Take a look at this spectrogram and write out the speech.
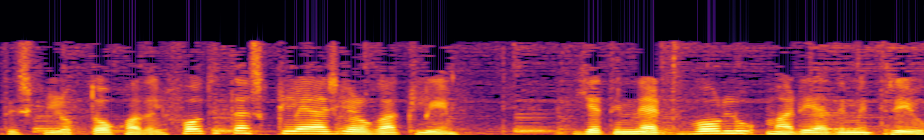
της Φιλοπτόχου Αδελφότητας Κλέας Γεωργακλή. Για την ΕΡΤ Βόλου Μαρία Δημητρίου.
